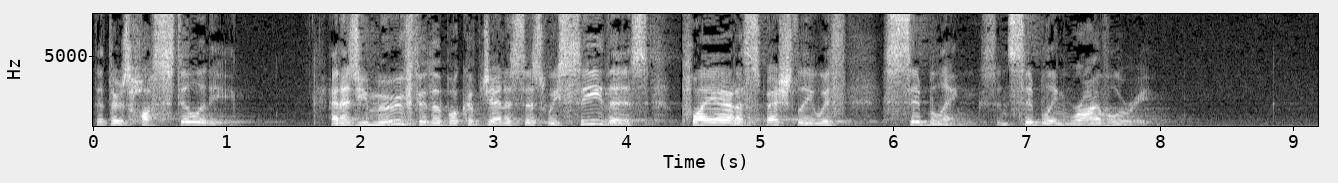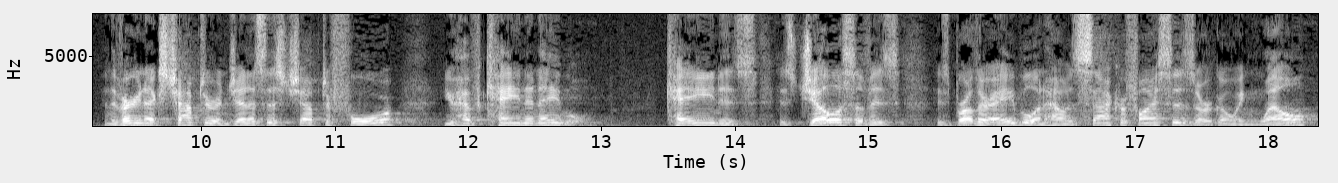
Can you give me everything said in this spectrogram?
that there's hostility, and as you move through the book of Genesis, we see this play out especially with siblings and sibling rivalry. In the very next chapter in Genesis, chapter 4, you have Cain and Abel. Cain is, is jealous of his, his brother Abel and how his sacrifices are going well.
